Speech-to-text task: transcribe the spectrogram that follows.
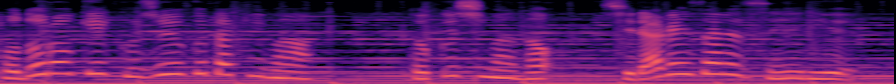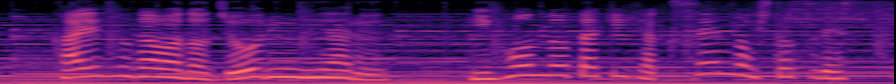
等々力九十九滝は徳島の知られざる清流海部川の上流にある日本の滝百選の一つです。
